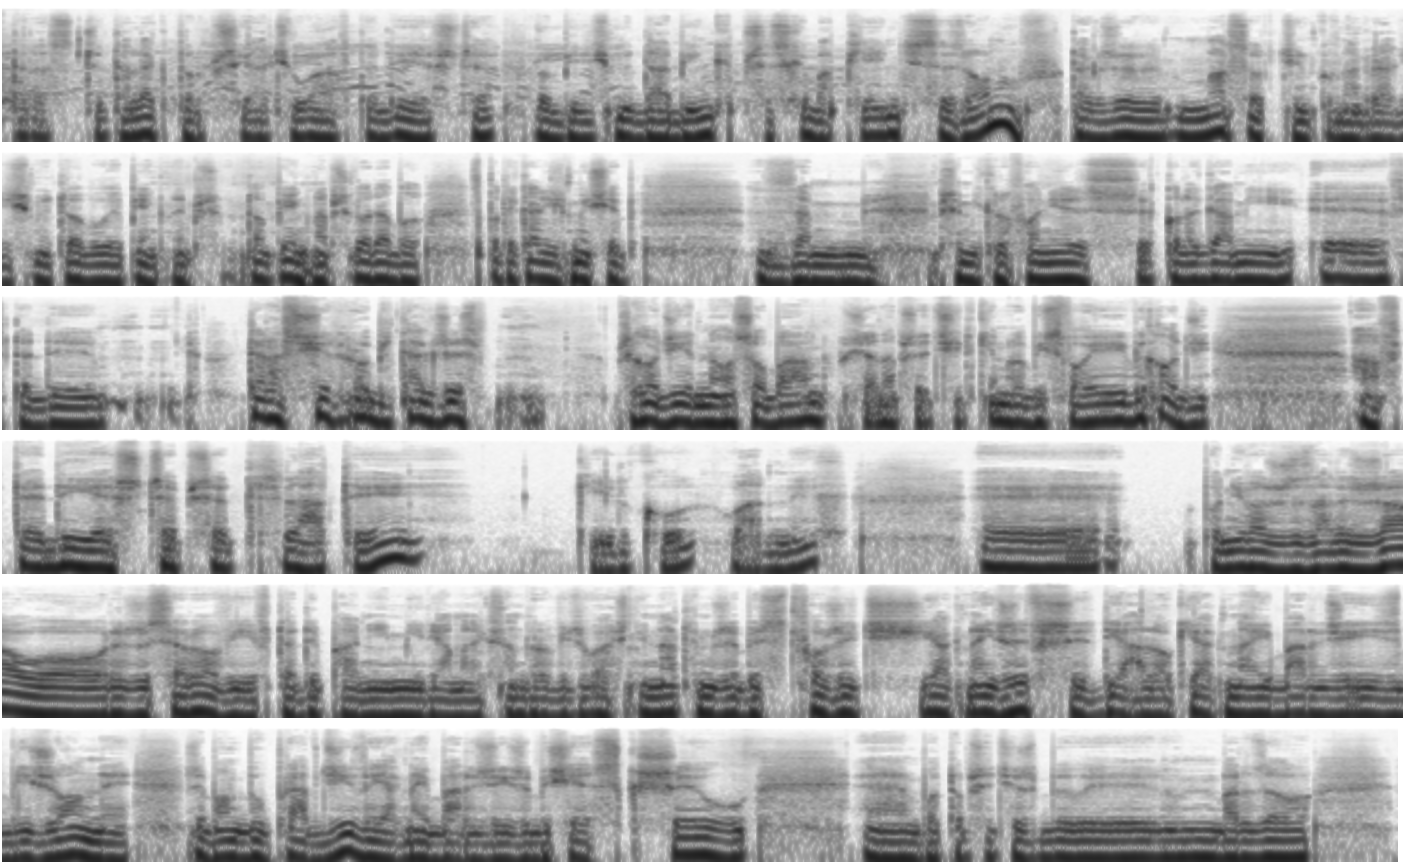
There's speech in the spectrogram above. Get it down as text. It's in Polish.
Teraz czyta lektor przyjaciół, a wtedy jeszcze robiliśmy dubbing przez chyba pięć sezonów. Także masę odcinków nagraliśmy. To były piękne, to piękna przygoda, bo spotykaliśmy się za, przy mikrofonie z kolegami e, wtedy. Teraz się robi tak, że przychodzi jedna osoba, siada przed sitkiem, robi swoje i wychodzi. A wtedy jeszcze przed laty, kilku ładnych, ponieważ zależało reżyserowi, wtedy pani Miriam Aleksandrowicz, właśnie na tym, żeby stworzyć jak najżywszy dialog, jak najbardziej zbliżony, żeby on był prawdziwy jak najbardziej, żeby się skrzył, e, bo to przecież były bardzo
